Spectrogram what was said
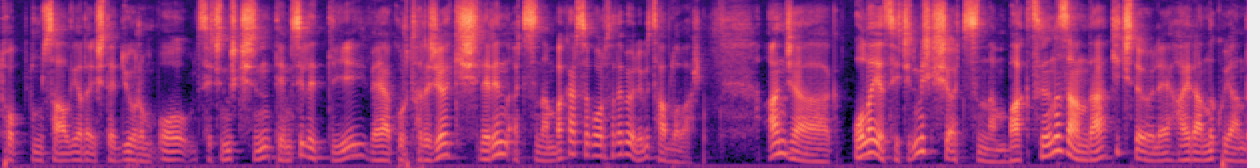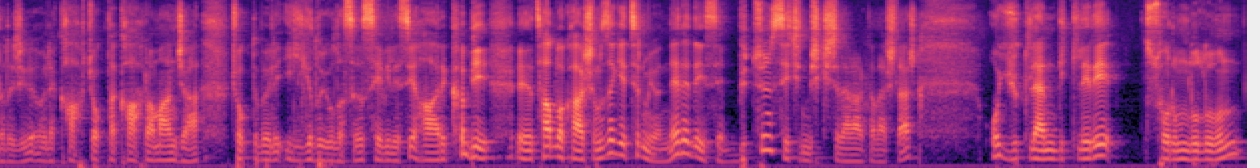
toplumsal ya da işte diyorum o seçilmiş kişinin temsil ettiği veya kurtaracağı kişilerin açısından bakarsak ortada böyle bir tablo var. Ancak olaya seçilmiş kişi açısından baktığınız anda hiç de öyle hayranlık uyandırıcı, öyle kah çok da kahramanca, çok da böyle ilgi duyulası, sevilesi harika bir e, tablo karşımıza getirmiyor. Neredeyse bütün seçilmiş kişiler arkadaşlar o yüklendikleri sorumluluğun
